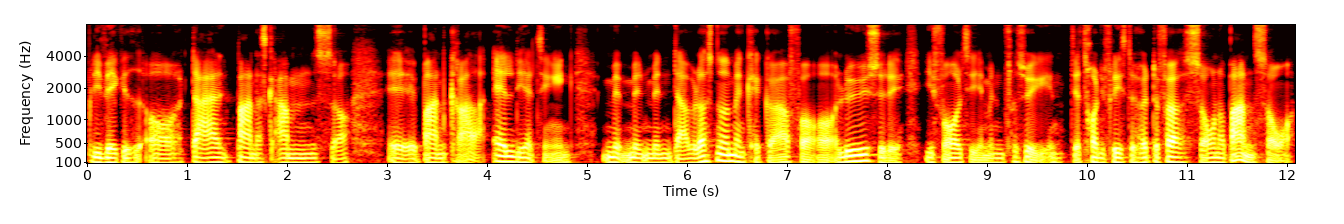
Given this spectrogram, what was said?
blive vækket, og der er et barn, der skal ammes, og øh, barn græder, alle de her ting. Ikke? Men, men, men der er vel også noget, man kan gøre for at løse det, i forhold til, jamen forsøg, jeg tror de fleste har hørt det før, sove når barnet sover.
